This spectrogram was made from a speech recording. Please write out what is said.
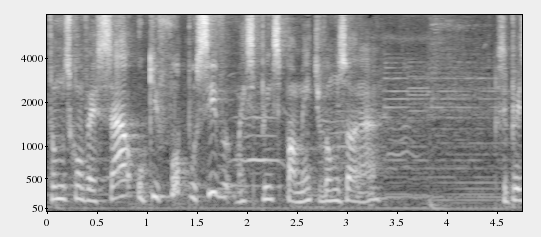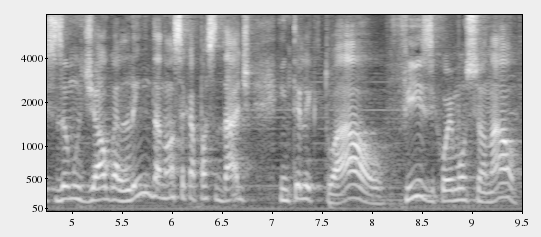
Vamos conversar o que for possível, mas principalmente vamos orar. Se precisamos de algo além da nossa capacidade intelectual, física ou emocional,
